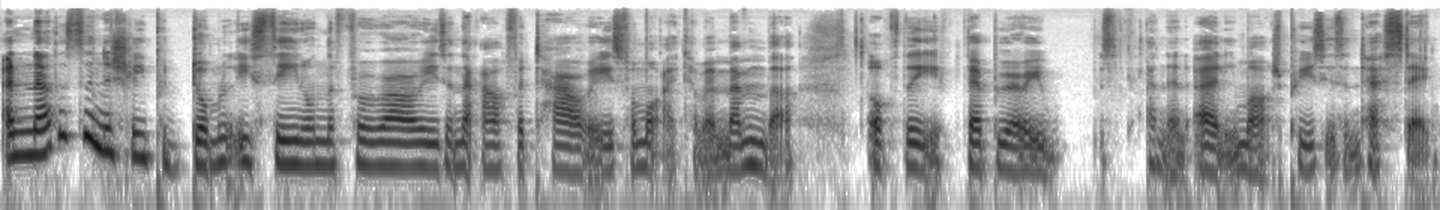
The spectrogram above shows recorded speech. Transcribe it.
And now that's initially predominantly seen on the Ferraris and the Alpha Tauris, from what I can remember of the February and then early March preseason testing.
